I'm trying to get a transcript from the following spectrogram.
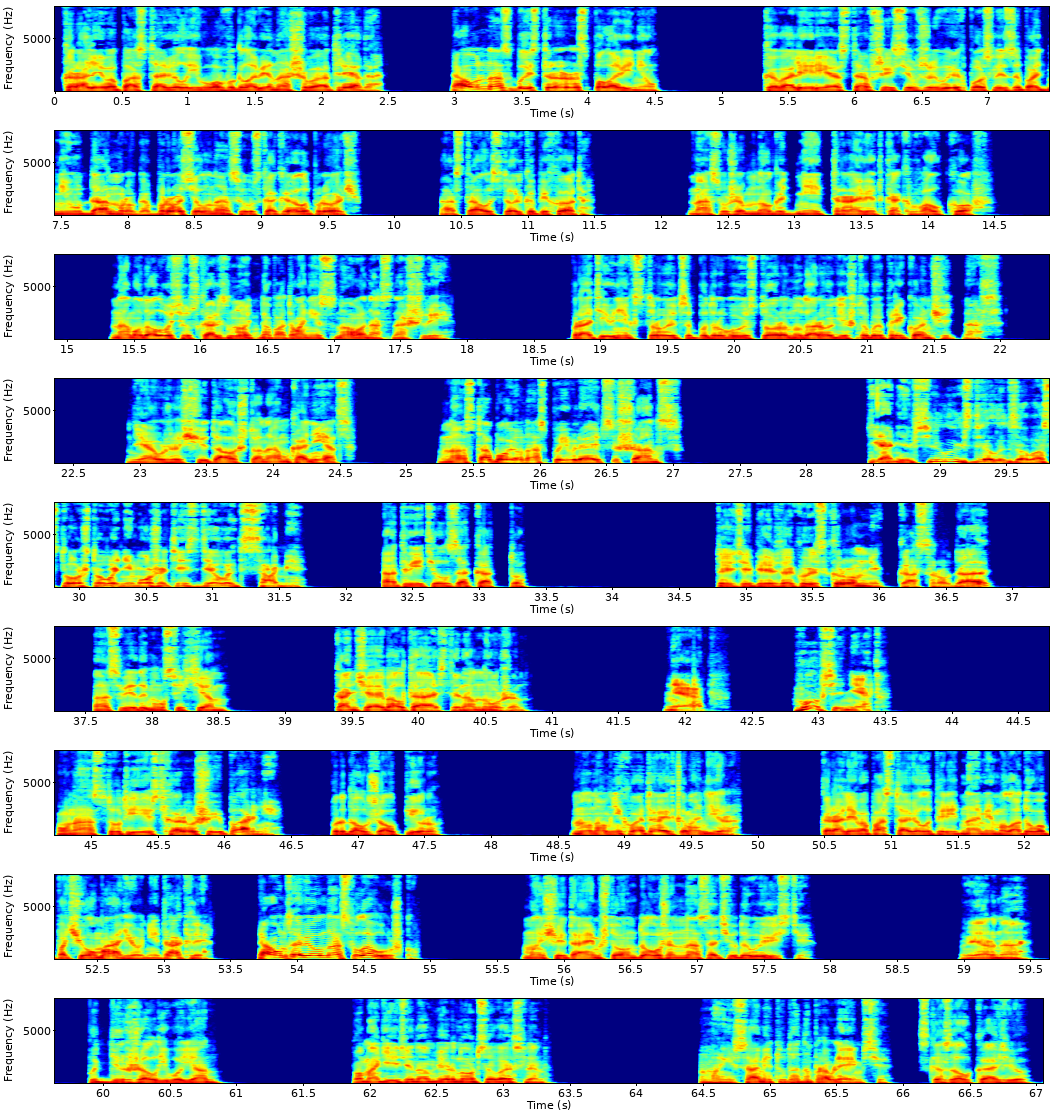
«Королева поставила его во главе нашего отряда, а он нас быстро располовинил. Кавалерия, оставшаяся в живых после западни у Данмруга, бросила нас и ускакала прочь. Осталась только пехота. Нас уже много дней травят, как волков. Нам удалось ускользнуть, но потом они снова нас нашли. Противник строится по другую сторону дороги, чтобы прикончить нас. Я уже считал, что нам конец, но с тобой у нас появляется шанс». «Я не в силах сделать за вас то, что вы не можете сделать сами», — ответил Закатто. «Ты теперь такой скромник, Касру, да?» — осведомился Хем. «Кончай болтать, ты нам нужен». «Нет, вовсе нет». «У нас тут есть хорошие парни», — продолжал Пиру. «Но нам не хватает командира. Королева поставила перед нами молодого Пачиомадио, не так ли? А он завел нас в ловушку. Мы считаем, что он должен нас отсюда вывести». «Верно», — поддержал его Ян. «Помогите нам вернуться, Веслин». «Мы и сами туда направляемся», — сказал Казио.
